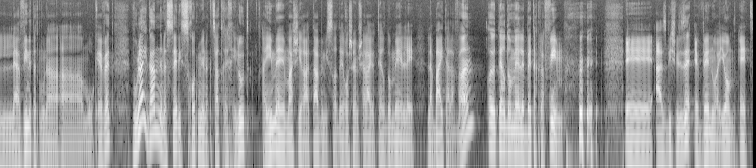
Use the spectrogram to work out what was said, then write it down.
להבין את התמונה המורכבת, ואולי גם ננסה לסחוט ממנה קצת רכילות. האם אה, מה שהיא ראתה במשרדי ראש הממשלה יותר דומה לבית הלבן, או יותר דומה לבית הקלפים? אה, אז בשביל זה הבאנו היום את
